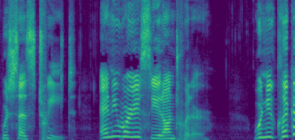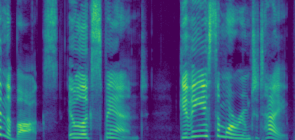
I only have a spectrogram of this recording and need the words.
which says tweet, anywhere you see it on Twitter. When you click in the box, it will expand, giving you some more room to type.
